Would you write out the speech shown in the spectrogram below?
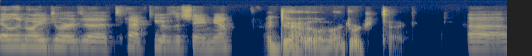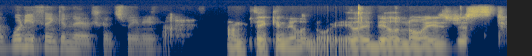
Illinois, Georgia Tech. You have the same, yeah. I do have Illinois, Georgia Tech. Uh, what are you thinking there, Trent Sweeney? I'm thinking Illinois. Illinois is just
